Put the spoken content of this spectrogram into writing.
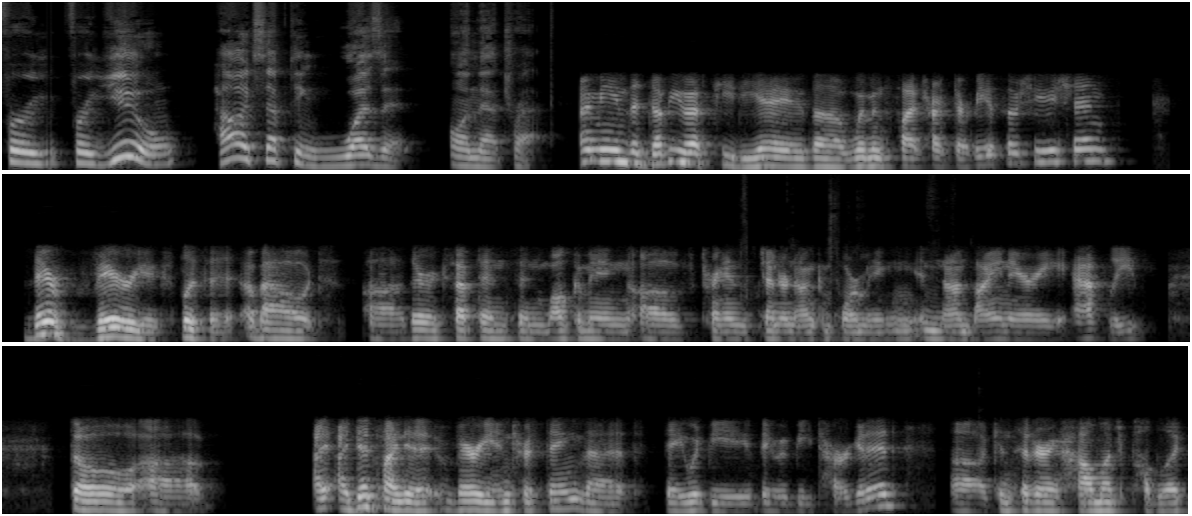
For for you, how accepting was it on that track? I mean, the WFTDA, the Women's Flat Track Derby Association, they're very explicit about uh, their acceptance and welcoming of transgender, nonconforming, and non-binary athletes. So uh, I, I, did find it very interesting that they would be they would be targeted, uh, considering how much public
